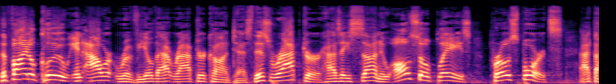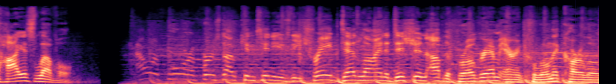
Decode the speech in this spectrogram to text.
The final clue in our Reveal That Raptor contest. This Raptor has a son who also plays pro sports at the highest level. Hour four of First Up continues the trade deadline edition of the program. Aaron Karolnik, Carlo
